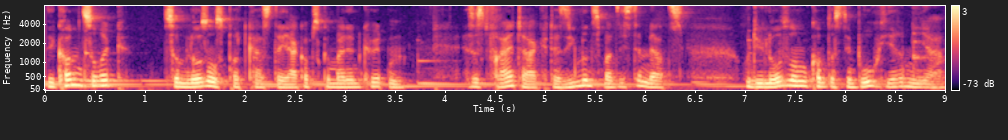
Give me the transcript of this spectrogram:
Willkommen zurück zum Losungspodcast der Jakobsgemeinde in Köthen. Es ist Freitag, der 27. März und die Losung kommt aus dem Buch Jeremia.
